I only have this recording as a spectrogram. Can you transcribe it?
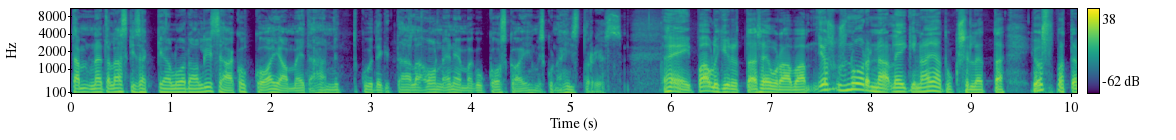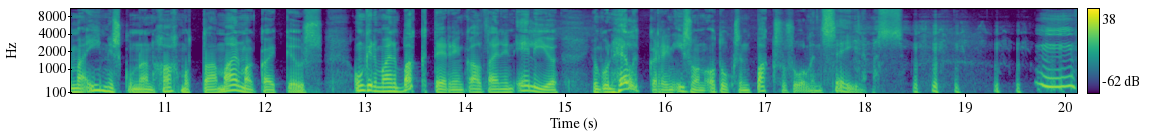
täm, näitä läskisäkkejä luodaan lisää koko ajan. Meitähän nyt kuitenkin täällä on enemmän kuin koskaan ihmiskunnan historiassa. Hei, Pauli kirjoittaa seuraavaa. Joskus nuorena leikin ajatuksella, että jospa tämä ihmiskunnan hahmottaa maailmankaikkeus onkin vain bakteerien kaltainen eliö jonkun helkkarin ison otuksen paksusuolen seinämässä. Mm.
